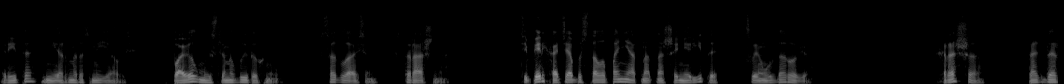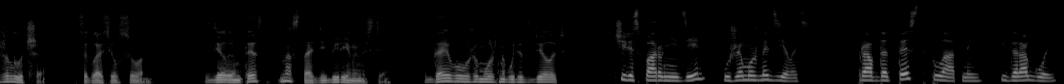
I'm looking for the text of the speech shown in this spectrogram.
Рита нервно рассмеялась. Павел мысленно выдохнул. Согласен, страшно. Теперь хотя бы стало понятно отношение Риты к своему здоровью. «Хорошо, так даже лучше», — согласился он. «Сделаем тест на стадии беременности. Когда его уже можно будет сделать?» Через пару недель уже можно делать. Правда, тест платный и дорогой.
